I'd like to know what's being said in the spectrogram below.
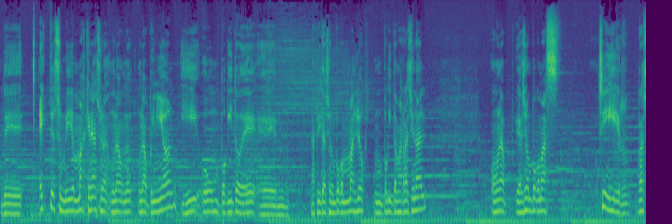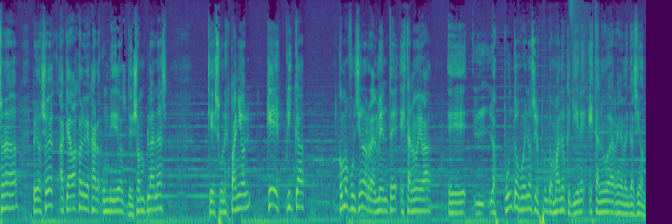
de este es un video más que nada, es una, una, una opinión y un poquito de eh, una explicación un poco más un poquito más racional, o una explicación un poco más, sí, razonada, pero yo aquí abajo le voy a dejar un video de John Planas, que es un español, que explica cómo funciona realmente esta nueva, eh, los puntos buenos y los puntos malos que tiene esta nueva reglamentación.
